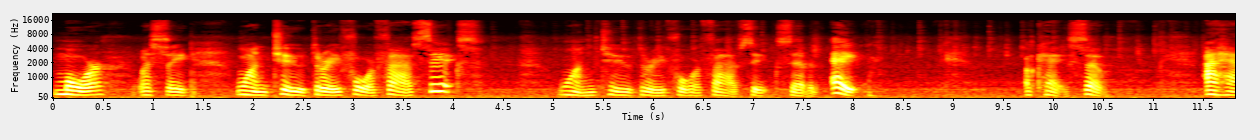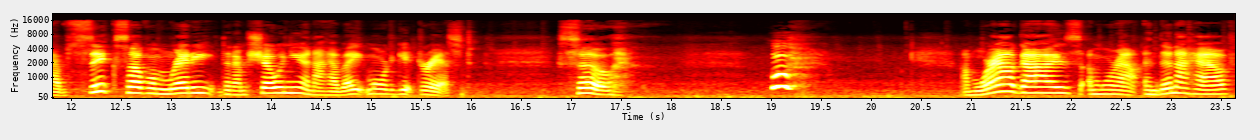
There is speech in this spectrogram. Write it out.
more. Let's see. One, two, three, four, five, six. One, two, three, four, five, six, seven, eight. Okay, so I have six of them ready that I'm showing you, and I have eight more to get dressed. So, whew, I'm wore out, guys. I'm wore out. And then I have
